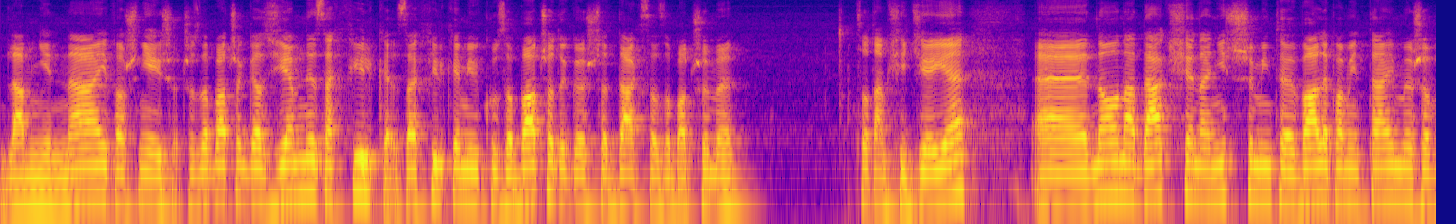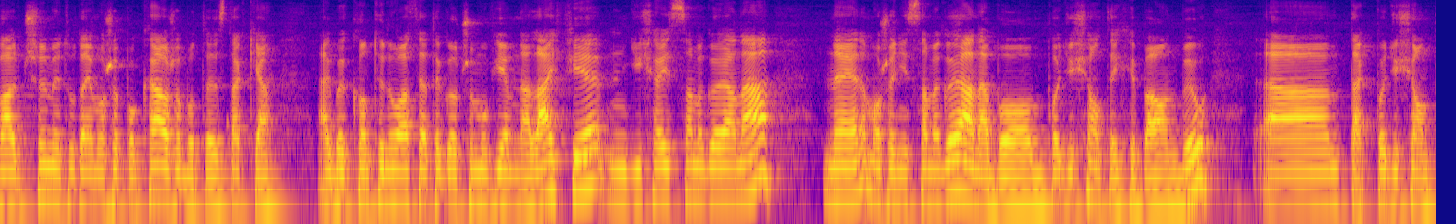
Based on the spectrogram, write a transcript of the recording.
dla mnie najważniejsze. Czy zobaczę gaz ziemny? Za chwilkę, za chwilkę Milku zobaczę, tego jeszcze DAX-a zobaczymy, co tam się dzieje. E, No, na DAX-ie, na niższym interwale, pamiętajmy, że walczymy, tutaj może pokażę, bo to jest taka jakby kontynuacja tego, o czym mówiłem na live'ie dzisiaj z samego rana. E, No, może nie z samego rana, bo po 10 chyba on był. Tak, po 10.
